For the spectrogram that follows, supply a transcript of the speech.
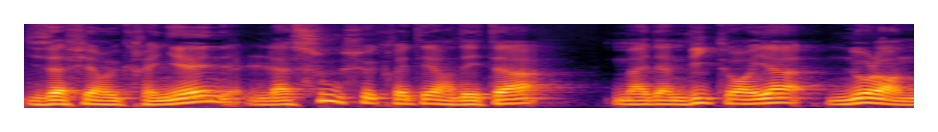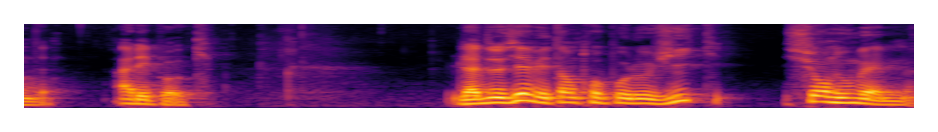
des affaires ukrainiennes, la sous-secrétaire d'État, Madame Victoria Noland, à l'époque. La deuxième est anthropologique, sur nous-mêmes.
